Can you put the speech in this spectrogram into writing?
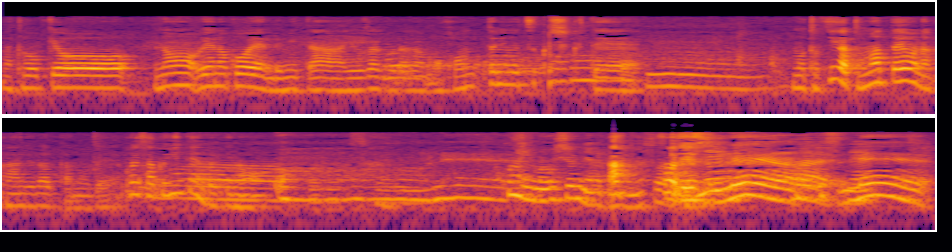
まあ、東京の上野公園で見た夜桜がもう本当に美しくてもう時が止まったような感じだったのでこれ作品展の時の。ね。これ今後ろにあるそうです。ね。そうですね。ね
